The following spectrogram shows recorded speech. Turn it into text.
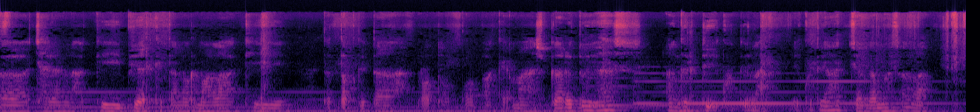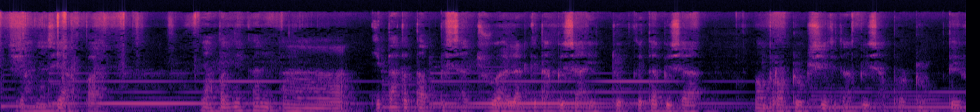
uh, jalan lagi biar kita normal lagi tetap kita protokol pakai masker itu ya yes, anggar diikuti lah ikuti aja nggak masalah. Susahnya siapa? Yang penting kan uh, kita tetap bisa jualan kita bisa hidup kita bisa memproduksi kita bisa produktif.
